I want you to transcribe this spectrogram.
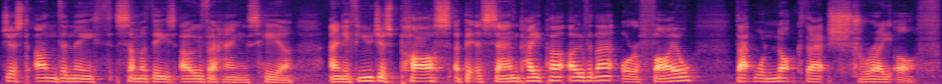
just underneath some of these overhangs here. And if you just pass a bit of sandpaper over that or a file, that will knock that straight off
